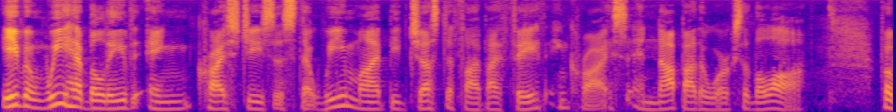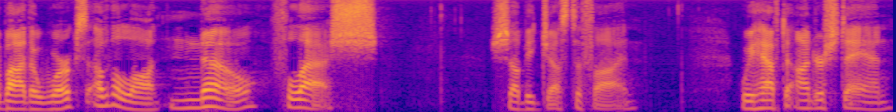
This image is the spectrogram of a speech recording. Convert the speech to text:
Even we have believed in Christ Jesus that we might be justified by faith in Christ and not by the works of the law. For by the works of the law, no flesh shall be justified. We have to understand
